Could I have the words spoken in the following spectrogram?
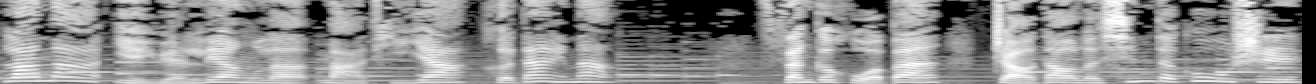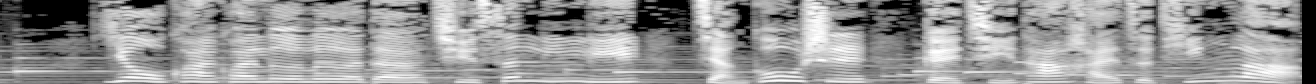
拉娜也原谅了马提亚和戴娜。三个伙伴找到了新的故事，又快快乐乐的去森林里讲故事给其他孩子听了。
